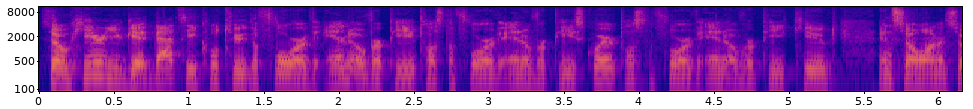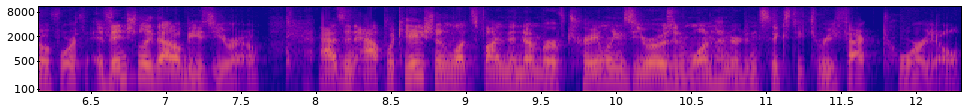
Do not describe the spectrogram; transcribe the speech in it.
So here you get that's equal to the floor of n over p plus the floor of n over p squared plus the floor of n over p cubed and so on and so forth. Eventually that'll be zero. As an application, let's find the number of trailing zeros in 163 factorial.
